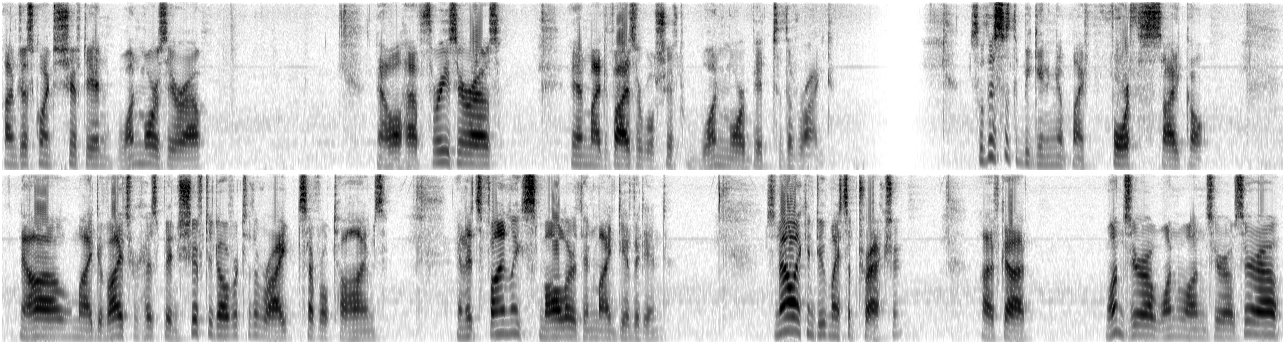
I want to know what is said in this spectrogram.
I'm just going to shift in one more zero. Now I'll have three zeros, and my divisor will shift one more bit to the right. So this is the beginning of my fourth cycle. Now my divisor has been shifted over to the right several times and it's finally smaller than my dividend. So now I can do my subtraction. I've got 101100,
